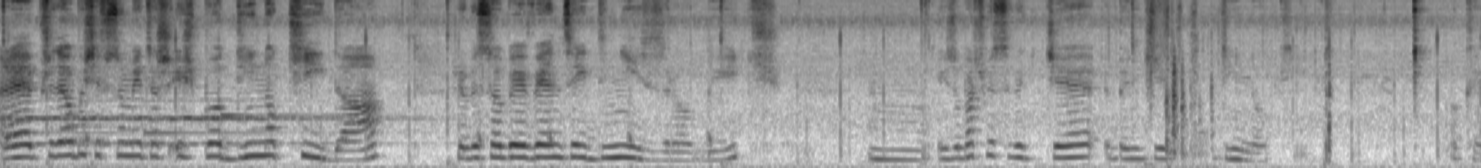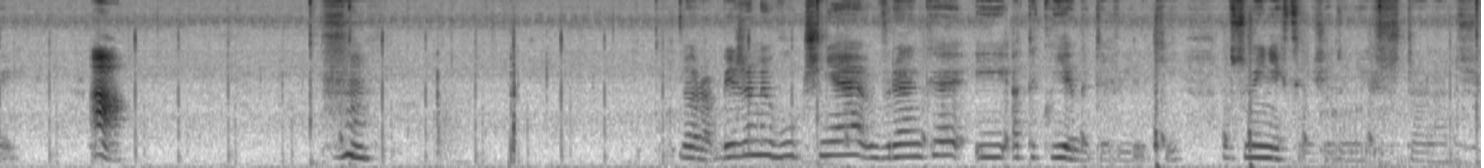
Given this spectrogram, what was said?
Ale przydałoby się w sumie też iść po Dino Kida, żeby sobie więcej dni zrobić. Mm, I zobaczmy sobie, gdzie będzie Dino Kid. Okej. A! Hm. Dobra, bierzemy włócznie w rękę i atakujemy te wilki. Bo w sumie nie chcę się do nich strzelać.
